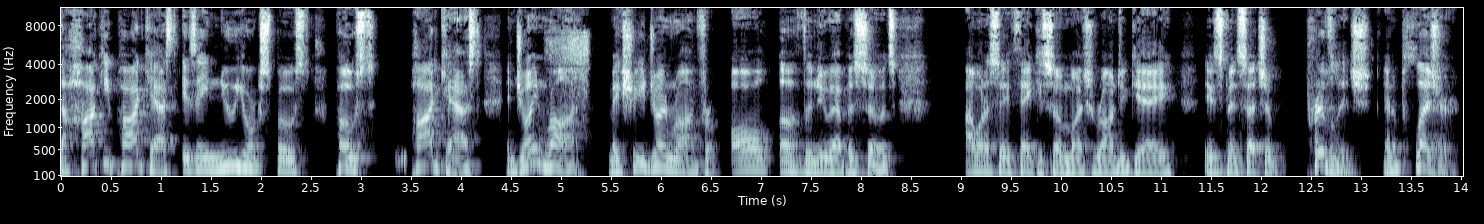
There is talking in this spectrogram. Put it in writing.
The Hockey Podcast is a New York Post post podcast. And join Ron. Make sure you join Ron for all of the new episodes. I want to say thank you so much, Ron Duguay. It's been such a privilege and a pleasure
